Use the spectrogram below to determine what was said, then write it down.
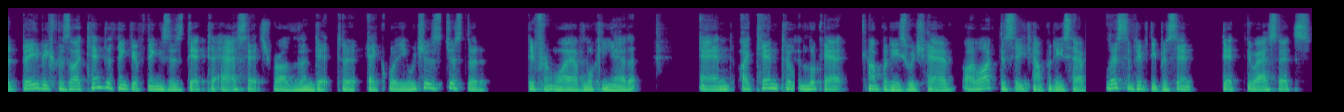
but B, because I tend to think of things as debt to assets rather than debt to equity, which is just a different way of looking at it. And I tend to look at companies which have, I like to see companies have less than 50% debt to assets,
